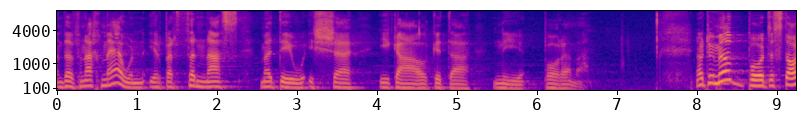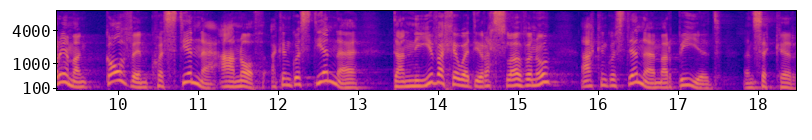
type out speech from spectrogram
yn ddyfnach mewn i'r berthynas mae Dyw eisiau i gael gyda ni bore yma. Nawr dwi'n meddwl bod y stori yma'n gofyn cwestiynau anodd ac yn gwestiynau da ni falle wedi reslo efo nhw ac yn gwestiynau mae'r byd yn sicr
